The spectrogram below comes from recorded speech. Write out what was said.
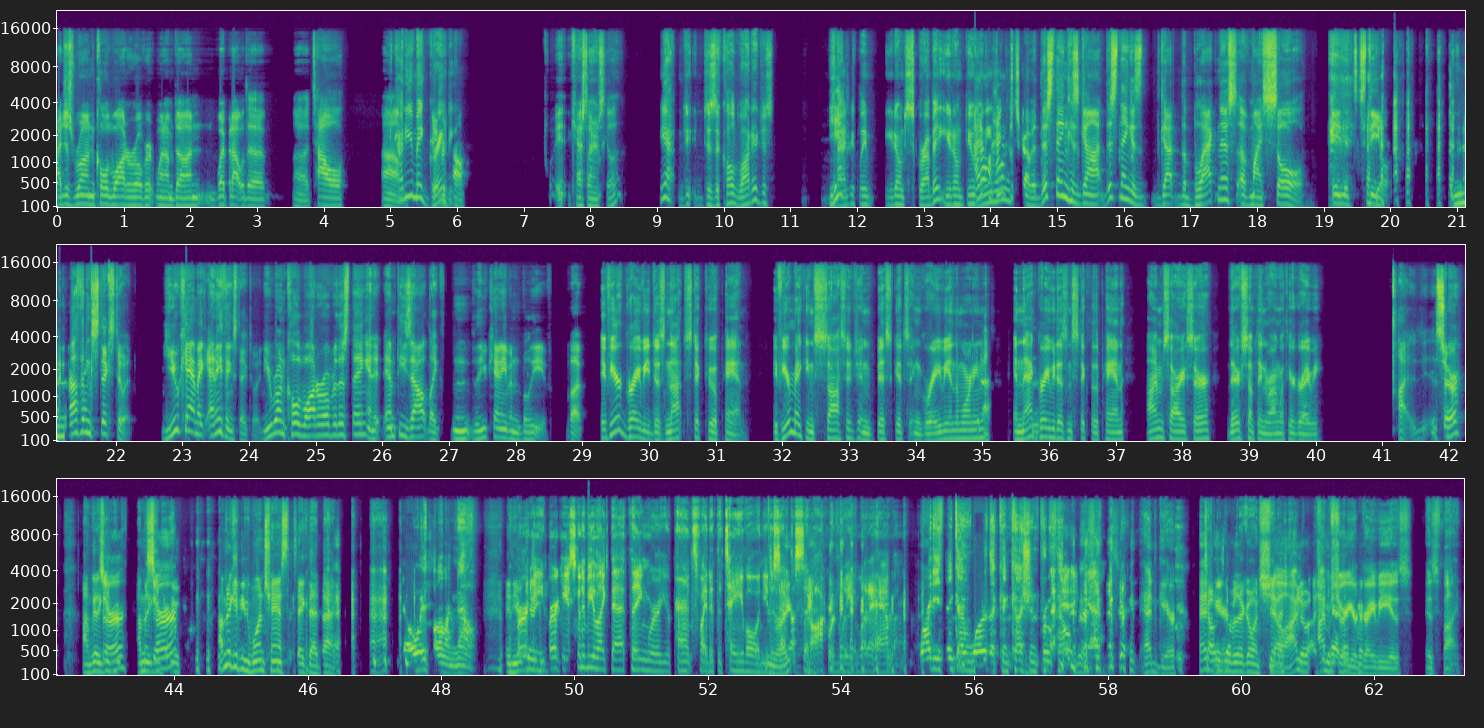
I just run cold water over it when I'm done, wipe it out with a uh, towel. Um, How do you make gravy? towel. Eh, Cast iron skillet. Yeah, d- does the cold water just Yeah. magically? You don't scrub it. You don't do I don't anything. have to scrub it. This thing has got this thing has got the blackness of my soul in its steel. Nothing sticks to it. You can't make anything stick to it. You run cold water over this thing and it empties out like n- you can't even believe. But if your gravy does not stick to a pan, if you're making sausage and biscuits and gravy in the morning, Yeah. and that Mhm. gravy doesn't stick to the pan, I'm sorry, sir. There's something wrong with your gravy. I, sir, I'm gonna give you, Sir, I'm gonna sir. give you, I'm gonna give you one chance to take that back. Oh, it's on now. And you're Berkey, getting, Berkey, it's going to be like that thing where your parents fight at the table and you just Right. have to sit awkwardly and let it happen. Why do you think I wore the concussion-proof helmet? yeah. That's right. Headgear. Tony's Headgear. over there going shit. no, I I'm I I'm sure your there." gravy is is fine.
